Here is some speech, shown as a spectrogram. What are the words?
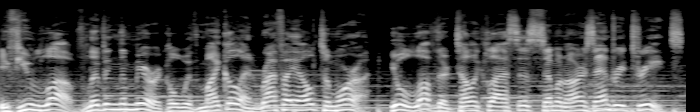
If you love Living the Miracle with Michael and Raphael Tamura, you'll love their teleclasses, seminars, and retreats.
